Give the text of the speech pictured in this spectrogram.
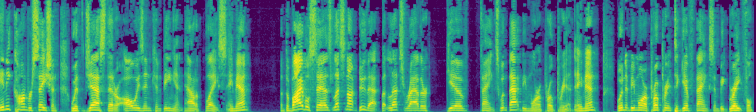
any conversation with jests that are always inconvenient and out of place. Amen? But the Bible says, let's not do that, but let's rather give thanks. Wouldn't that be more appropriate? Amen? Wouldn't it be more appropriate to give thanks and be grateful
